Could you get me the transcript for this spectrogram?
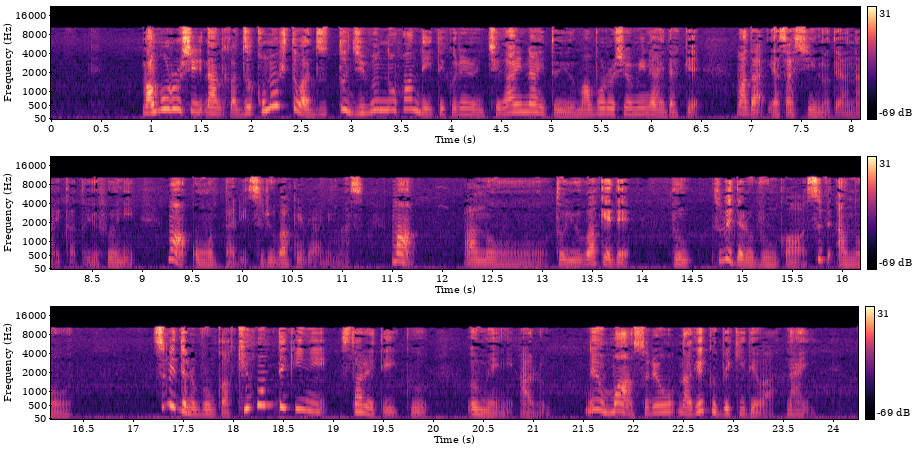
幻、なんかず、この人はずっと自分のファンでいてくれるに違いないという幻を見ないだけ、まだ優しいのではないかというふうに、まあ思ったりするわけであります。まあ、あのー、というわけで、すべての文化は、すべ、あの、すべての文化は基本的に廃れていく運命にある。でもまあ、それを嘆くべきではない。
